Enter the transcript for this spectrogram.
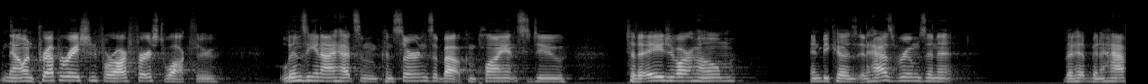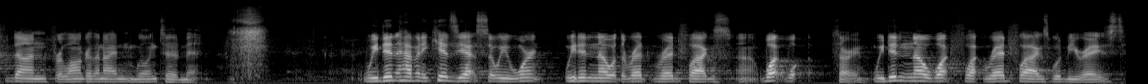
Now, in preparation for our first walkthrough, Lindsay and I had some concerns about compliance due to the age of our home and because it has rooms in it that have been half done for longer than I'm willing to admit. We didn't have any kids yet, so we weren't. We didn't know what the red, red flags. Uh, what, what, Sorry, we didn't know what red flags would be raised.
